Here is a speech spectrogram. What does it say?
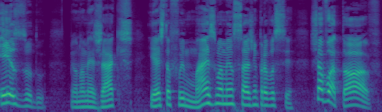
Êxodo. Meu nome é Jaques e esta foi mais uma mensagem para você. Shavuot Tov!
